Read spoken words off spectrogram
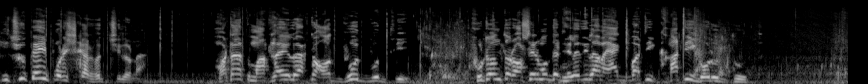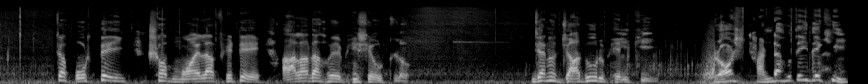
কিছুতেই পরিষ্কার হচ্ছিল না। হঠাৎ মাথায় এলো একটা অদ্ভুত বুদ্ধি। ফুটন্ত রসের মধ্যে ঢেলে দিলাম এক বাটি খাঁটি গরুর দুধ। এটা পড়তেই সব ময়লা ফেটে আলাদা হয়ে ভেসে উঠল। যেন জাদুর ভেলকি। রস ঠান্ডা হতেই দেখি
